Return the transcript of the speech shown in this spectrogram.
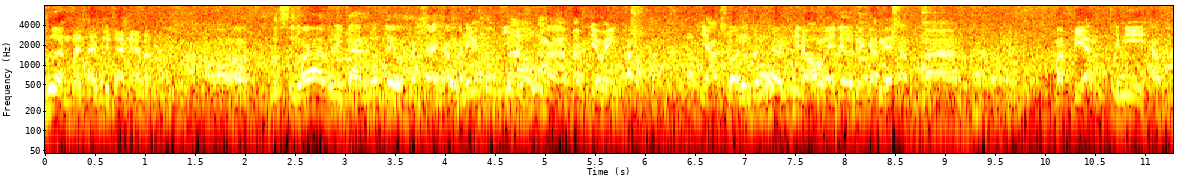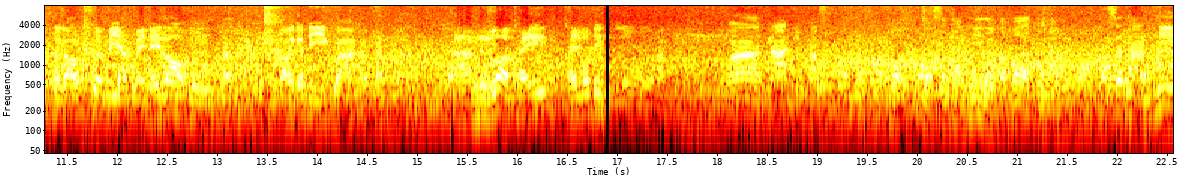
เพื่อนๆมาใช้บริการยังไงบ้างครับอ๋อรู้สึกว่าบริการรวดเร็วทันใจครับอันนี้เมื่อกี้ผมเพิ่งมาแป๊บเดียวเองครับ อยากชวนเพื่อนๆพี่น้องไรเดอร์ด้วยกันเนี่ยครับมามาเปลี่ยนที่นี่ครับ แล้วก็ช่วยประหยัดไปได้รอบนึงครับอย่างน้อยก็ดีกว่าครับอ่าหนึ่งรอบใช้ใช้รถได้โลครับถือ ว่านานอยู่ครับ บอกบอกสถานที่หน่อยครับว่าตรงไหน สถานที่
